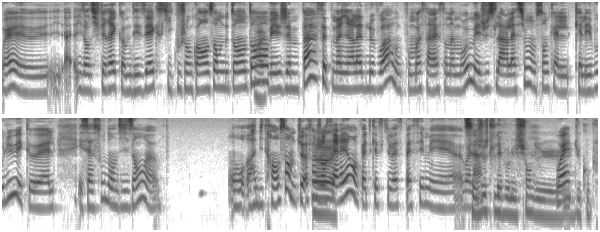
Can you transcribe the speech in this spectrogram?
ouais, euh, identifierait comme des ex qui couchent encore ensemble de temps en temps. Mais j'aime pas cette manière-là de le voir. Donc pour moi, ça reste un amoureux. Mais juste la relation, on sent qu'elle qu'elle évolue et que elle... Et ça se trouve, dans dix ans, euh, on habitera ensemble, tu vois. Enfin, j'en sais rien en fait, qu'est-ce qui va se passer, mais euh, voilà. C'est juste l'évolution du, du couple.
